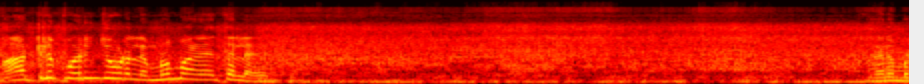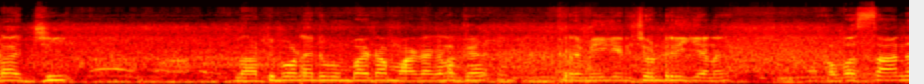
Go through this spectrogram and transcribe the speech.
നാട്ടിൽ പൊരും ചൂടല്ലേ നമ്മൾ മഴയത്തല്ലേ അങ്ങനെ നമ്മുടെ അജ്ജി നാട്ടിൽ പോകുന്നതിന് മുമ്പായിട്ട് ആ മഴകളൊക്കെ ക്രമീകരിച്ചുകൊണ്ടിരിക്കുകയാണ്. അവസാന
